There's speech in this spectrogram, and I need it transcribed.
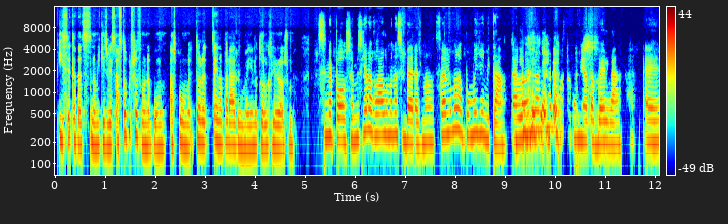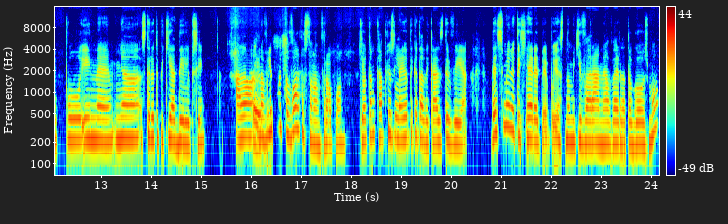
είσαι κατά της αστυνομικής βίας. Αυτό προσπαθούμε να πούμε. Ας πούμε, τώρα ένα παράδειγμα για να το ολοκληρώσουμε. Συνεπώς, εμείς για να βγάλουμε ένα συμπέρασμα, θέλουμε να πούμε γενικά. Καλό είναι να μην είμαστε με μια ταμπέλα ε, που είναι μια στερεοτυπική αντίληψη, αλλά να βλέπουμε το βάθος των ανθρώπων. Και όταν κάποιος λέει ότι καταδικάζει τη βία, δεν σημαίνει ότι χαίρεται που οι αστυνομικοί βαράνε αβέρτα τον κόσμο,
